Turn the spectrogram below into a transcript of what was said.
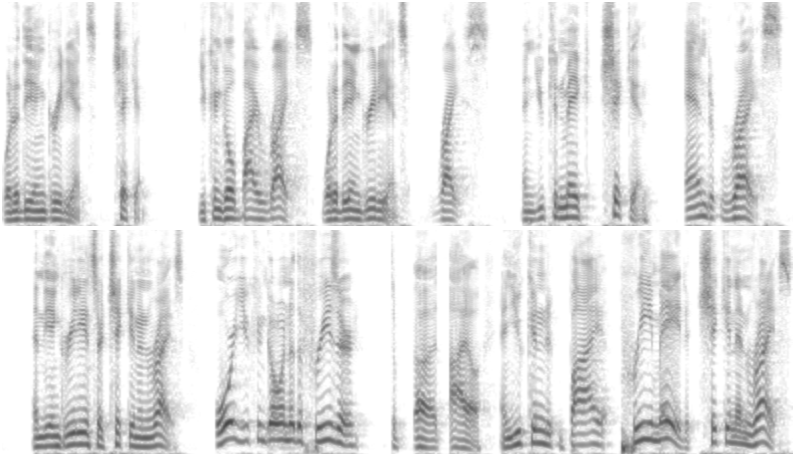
What are the ingredients? Chicken. You can go buy rice. What are the ingredients? Rice. And you can make chicken and rice. And the ingredients are chicken and rice. Or you can go into the freezer uh, aisle and you can buy pre made chicken and rice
